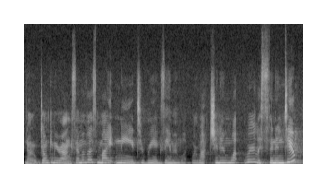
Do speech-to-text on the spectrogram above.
Now, don't get me wrong, some of us might need to re examine what we're watching and what we're listening to.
